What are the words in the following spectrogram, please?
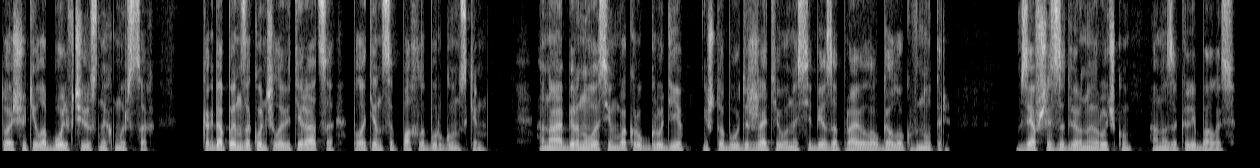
то ощутила боль в челюстных мышцах. Когда Пен закончила ветераться, полотенце пахло бургундским. Она обернулась им вокруг груди и, чтобы удержать его на себе, заправила уголок внутрь. Взявшись за дверную ручку, она заколебалась.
